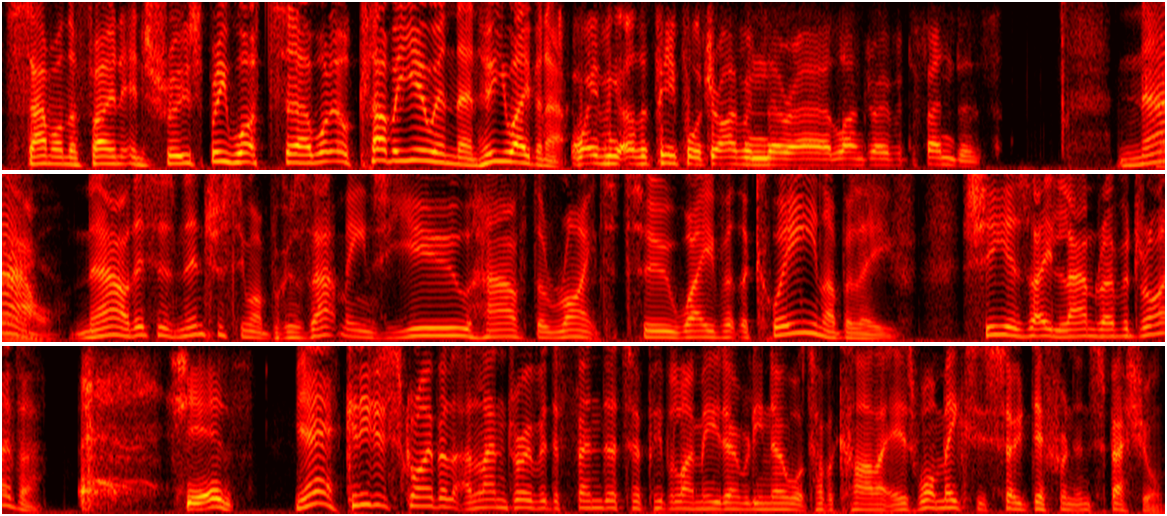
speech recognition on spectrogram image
Sam on the phone in Shrewsbury. What uh, what little club are you in then? Who are you waving at? waving at other people driving their uh, Land Rover Defenders. Now, now this is an interesting one because that means you have the right to wave at the Queen, I believe. She is a Land Rover driver. She is. Yeah. Can you describe a, a Land Rover Defender to people like me who don't really know what type of car that is? What makes it so different and special?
